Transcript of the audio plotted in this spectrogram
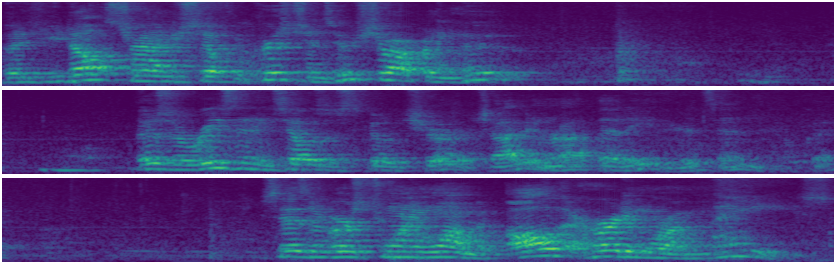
But if you don't surround yourself with Christians, who's sharpening who? There's a reason he tells us to go to church. I didn't write that either. It's in there, okay? He says in verse 21, But all that heard him were amazed.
